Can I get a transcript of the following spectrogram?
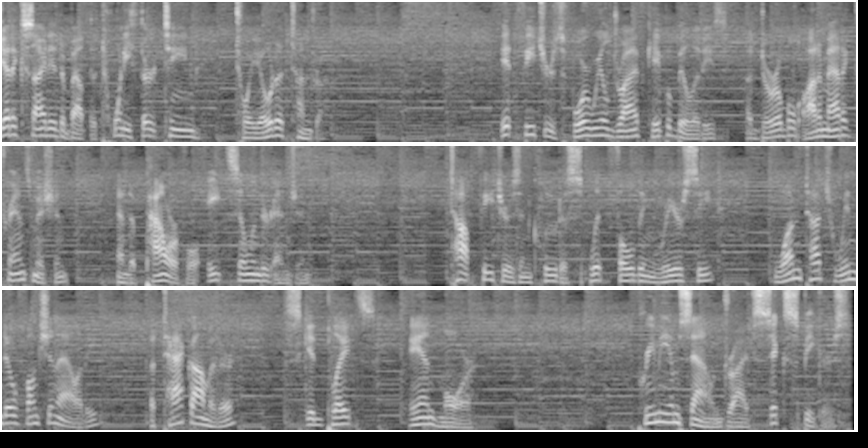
Get excited about the 2013 Toyota Tundra. It features four-wheel drive capabilities, a durable automatic transmission, and a powerful eight-cylinder engine. Top features include a split folding rear seat, one-touch window functionality, a tachometer, skid plates, and more. Premium sound drives six speakers,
